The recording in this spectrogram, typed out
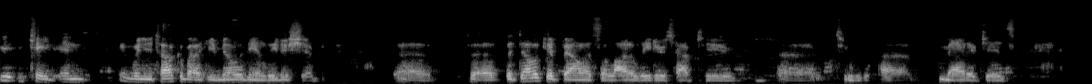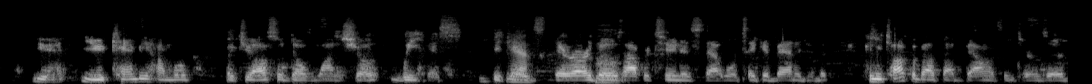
Kait, and when you talk about humility and leadership, uh, the, the delicate balance a lot of leaders have to uh, to uh, manage is you you can be humble, but you also don't want to show weakness because yeah. there are those opportunists that will take advantage of it. Can you talk about that balance in terms of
